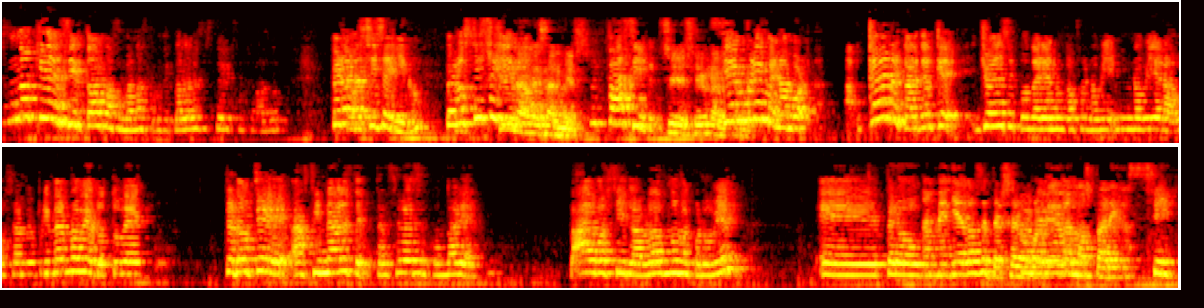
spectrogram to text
no quiero decir todas las semanas porque tal vez estoy exagerando, pero, pero sí seguido. pero sí Sí, seguido. una vez al mes. Fácil. Sí, sí, una vez al Siempre mes. me enamoro. Cabe recalcar que yo en secundaria nunca fui novi- noviera. O sea, mi primer novio lo tuve, creo que a finales de tercero de secundaria. Algo así, la verdad no me acuerdo bien. Eh, pero A mediados de tercero, porque mediados. éramos parejas. sí,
